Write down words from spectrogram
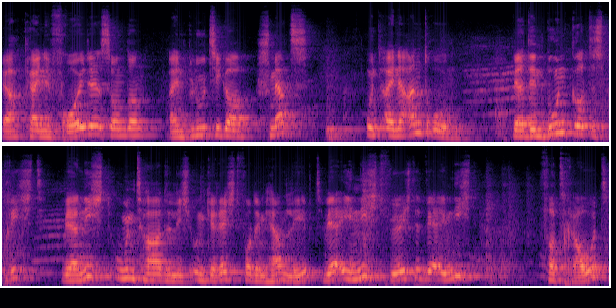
ja keine Freude, sondern ein blutiger Schmerz und eine Androhung. Wer den Bund Gottes bricht, wer nicht untadelig und gerecht vor dem Herrn lebt, wer ihn nicht fürchtet, wer ihm nicht vertraut,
